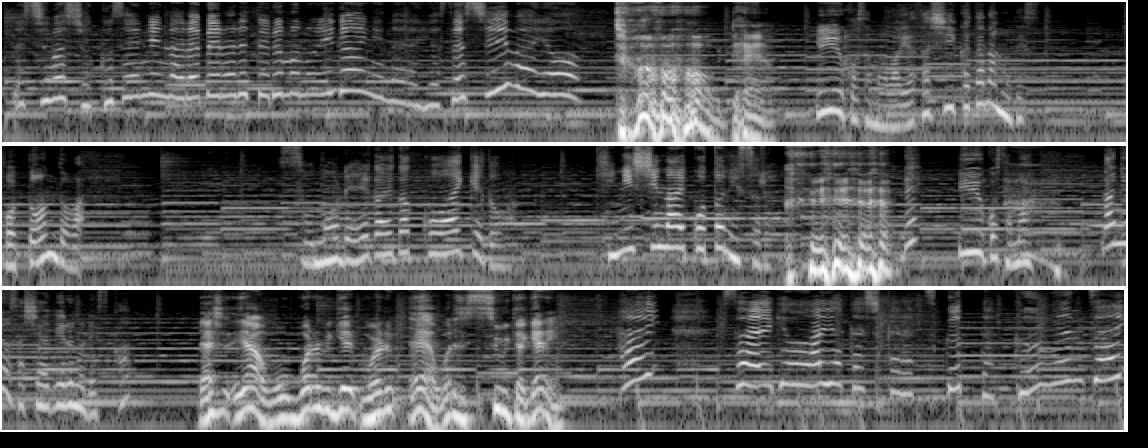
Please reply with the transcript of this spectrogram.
私は食前に並べられてるもの以外にね、しいわよ oh, damn. ゆゆこ様は優しい方なのですほとんどはその例外が怖いけど気にしないことにする で優子様何を差し上げるのですか？That's, yeah, what do we get? Where do, yeah, what is Suika getting? 西行あやかしから作った訓練剤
